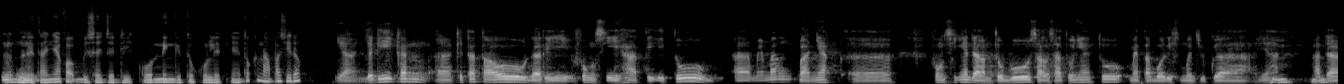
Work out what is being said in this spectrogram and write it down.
penderitanya kok bisa jadi kuning gitu kulitnya. Itu kenapa sih dok? Ya, jadi kan uh, kita tahu dari fungsi hati itu uh, memang banyak uh, fungsinya dalam tubuh salah satunya itu metabolisme juga ya. Hmm, hmm. Ada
